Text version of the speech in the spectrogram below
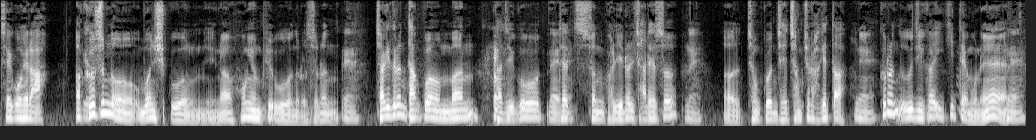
제고해라. 아, 그것은 뭐 원식 의원이나 홍영표 의원으로서는 네, 자기들은 당권만 가지고 네, 네. 대선 관리를 잘해서 네, 어, 정권 재창출하겠다 네, 그런 의지가 있기 때문에 네,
